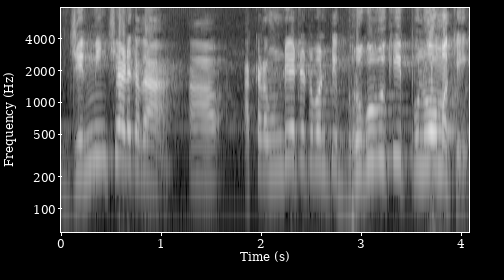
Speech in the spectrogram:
జన్మించాడు కదా అక్కడ ఉండేటటువంటి భృగువుకి పులోమకి.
